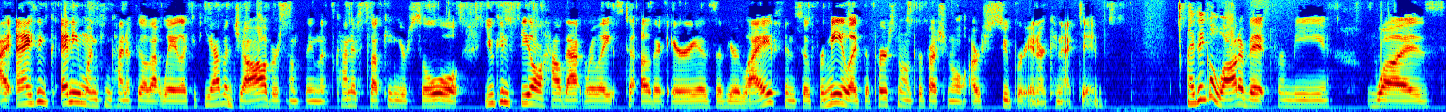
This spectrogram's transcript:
I, and I think anyone can kind of feel that way. Like if you have a job or something that's kind of sucking your soul, you can feel how that relates to other areas of your life. And so for me, like the personal and professional are super interconnected. I think a lot of it for me was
